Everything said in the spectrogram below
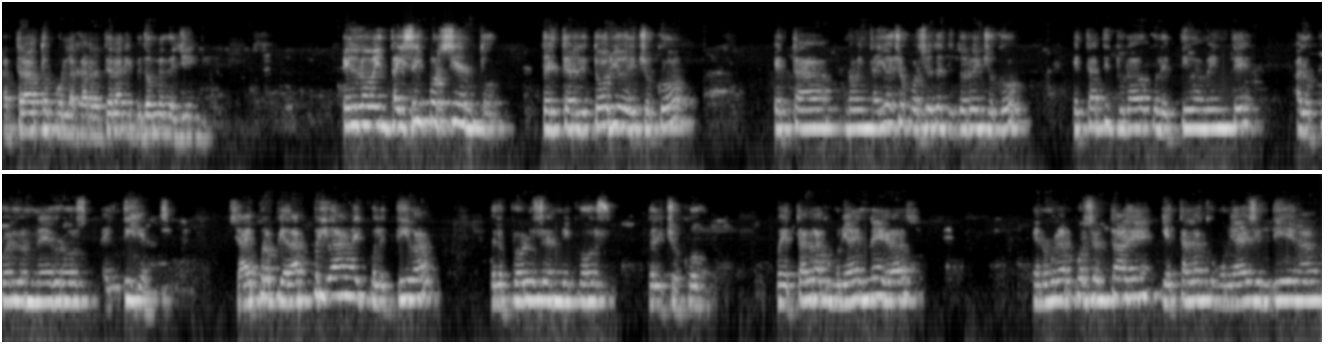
Atrato por la carretera Quibdó-Medellín. El 96% del territorio de Chocó está 98% del territorio de Chocó está titulado colectivamente a los pueblos negros e indígenas. O sea, hay propiedad privada y colectiva de los pueblos étnicos del Chocó. Pues están las comunidades negras en un gran porcentaje y están las comunidades indígenas,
